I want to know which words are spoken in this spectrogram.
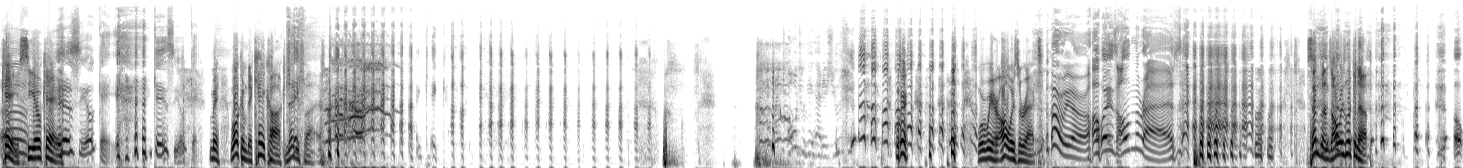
Ah. K C O K. See, okay. okay, see, okay. Ma- Welcome to K Cock ninety five. Okay, Where where we are always erect. Where we are always on the rise. Something's always looking up. oh,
